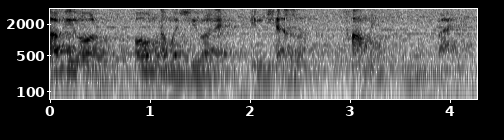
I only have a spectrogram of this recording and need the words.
love you all ஓம் நம சிவாய. இன்ஷா அல்லா ஹாமீன் பாய்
